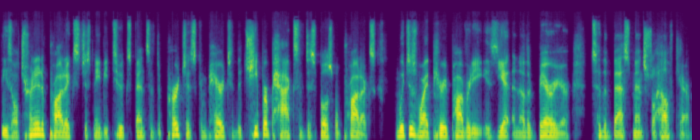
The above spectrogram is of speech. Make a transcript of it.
these alternative products just may be too expensive to purchase compared to the cheaper packs of disposable products, which is why period poverty is yet another barrier to the best menstrual health care.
